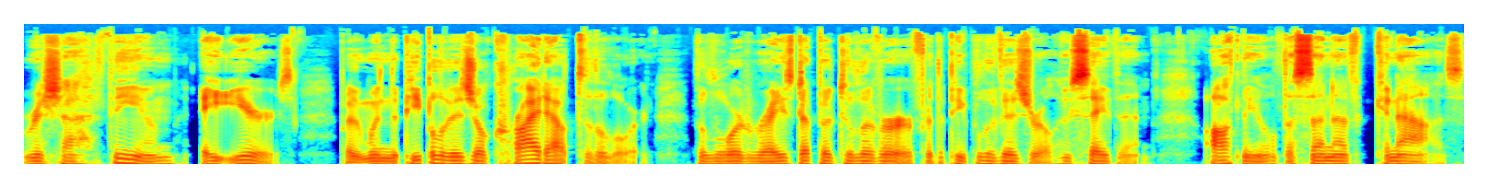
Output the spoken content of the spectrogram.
Rishathaim eight years. But when the people of Israel cried out to the Lord, the Lord raised up a deliverer for the people of Israel who saved them, Othniel the son of Kenaz,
